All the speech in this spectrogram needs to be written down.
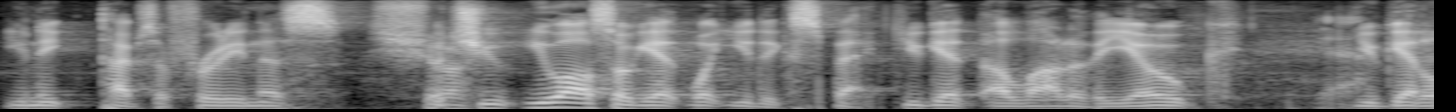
unique types of fruitiness. Sure. But you you also get what you'd expect. You get a lot of the oak. Yeah. You get a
